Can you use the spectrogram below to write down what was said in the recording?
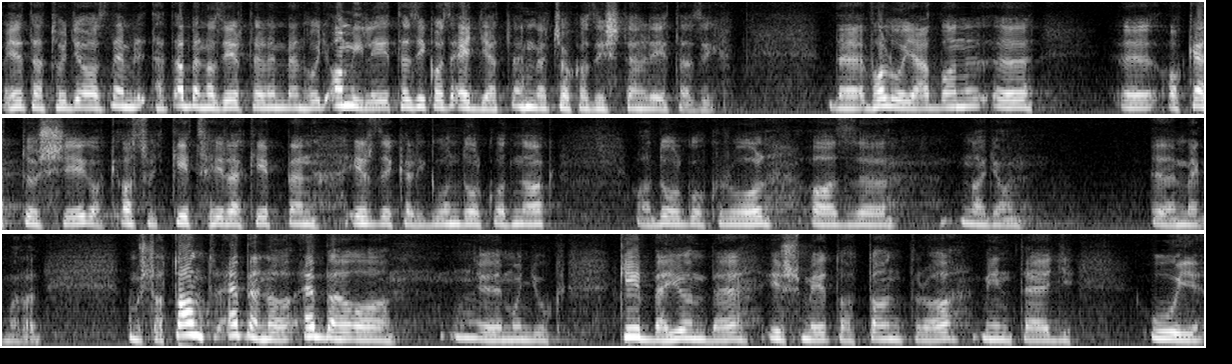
Ugye? Tehát, hogy az nem, tehát ebben az értelemben, hogy ami létezik, az egyetlen, mert csak az Isten létezik. De valójában a kettősség, az, hogy kétféleképpen érzékeli, gondolkodnak a dolgokról, az nagyon megmarad. Most a tantra, ebben a, ebben a mondjuk képbe jön be ismét a tantra, mint egy új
